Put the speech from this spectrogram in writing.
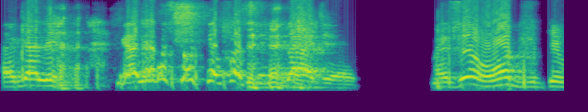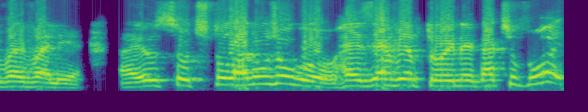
A galera, a galera só quer facilidade. É. Mas é óbvio que vai valer. Aí o seu titular não jogou, o reserva entrou e negativou,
